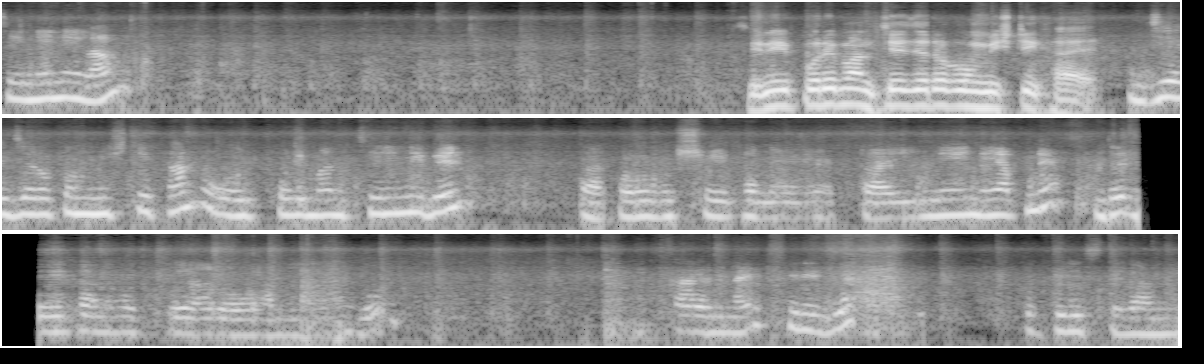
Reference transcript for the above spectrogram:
চিনি নিলাম। চিনির পরিমাণ যে যেরকম মিষ্টি খায়। যে যেরকম মিষ্টি খান ওই পরিমাণ চিনি নেবেন। তারপর অবশ্যই এখানে একটা ই নিয়ে নিই আপনি। এখানে হচ্ছে আরও আমি কারেন্ট নাই ফ্রিজে তো ফ্রিজ থেকে আমি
